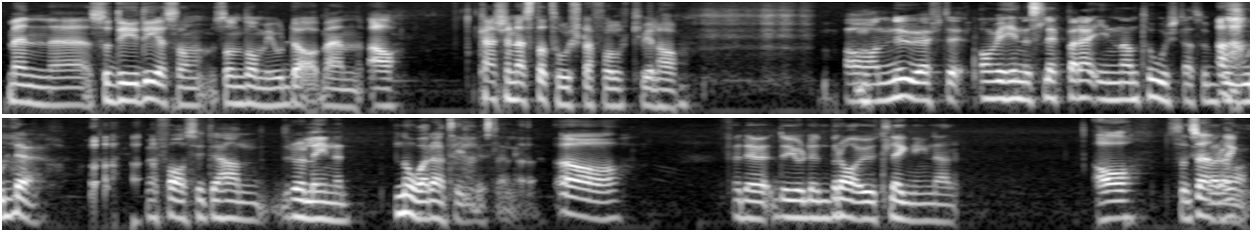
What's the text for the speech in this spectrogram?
men eh, så det är ju det som, som de gjorde av, men ja, kanske nästa torsdag folk vill ha. Ja, nu efter, om vi hinner släppa det här innan torsdag så borde med facit i hand rulla in ett några till beställningar. Ja. För det, du gjorde en bra utläggning där. Ja, så den, den,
